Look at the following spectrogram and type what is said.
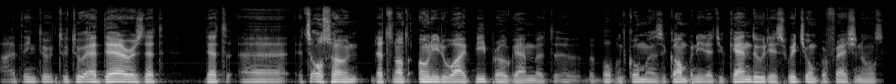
I think to, to, to add there is that that uh, it's also that's not only the YP program, but uh, but Bol.com as a company that you can do this with young professionals.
